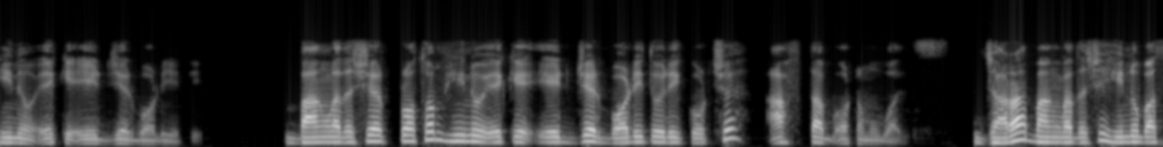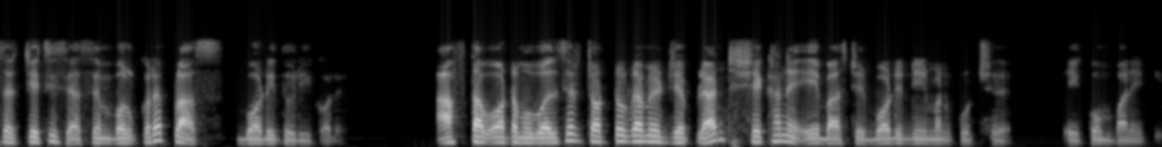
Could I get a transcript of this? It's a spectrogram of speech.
হিনো একে 8J এর বডি এটি। বাংলাদেশের প্রথম হিনো একে 8J এর বডি তৈরি করছে আফতাব অটোমোবাইলস। যারা বাংলাদেশে হিনো বাসের চেসিস অ্যাসেম্বল করে প্লাস বডি তৈরি করে। আফতাব অটোমোবাইলসের চট্টগ্রামের যে প্ল্যান্ট সেখানে এই বাসটির বডি নির্মাণ করছে এই কোম্পানিটি।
